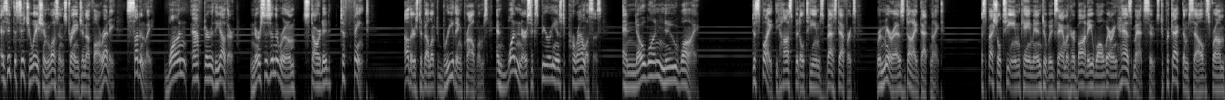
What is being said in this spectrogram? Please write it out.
As if the situation wasn't strange enough already, suddenly, one after the other, nurses in the room started to faint. Others developed breathing problems, and one nurse experienced paralysis, and no one knew why. Despite the hospital team's best efforts, Ramirez died that night. A special team came in to examine her body while wearing hazmat suits to protect themselves from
